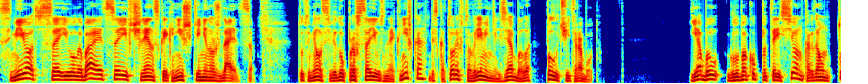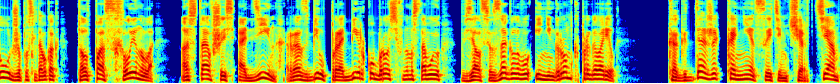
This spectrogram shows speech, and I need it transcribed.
Смеется и улыбается, и в членской книжке не нуждается. Тут имелась в виду профсоюзная книжка, без которой в то время нельзя было получить работу. Я был глубоко потрясен, когда он тут же, после того, как толпа схлынула, оставшись один, разбил пробирку, бросив на мостовую, взялся за голову и негромко проговорил «Когда же конец этим чертям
